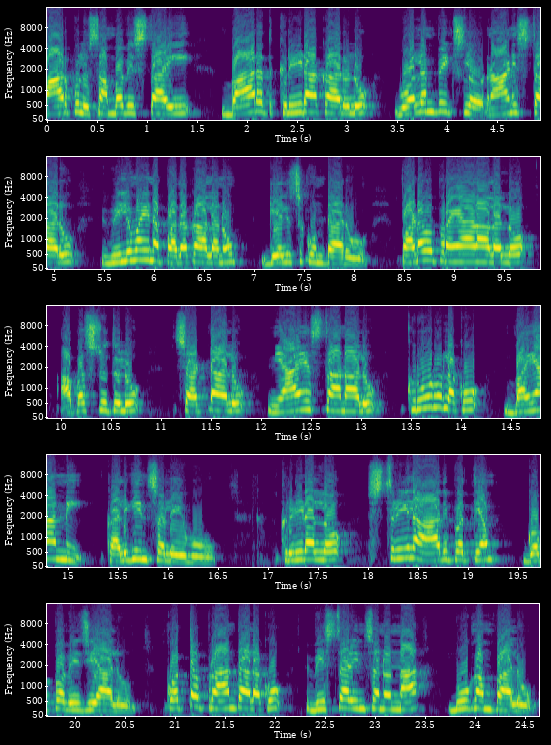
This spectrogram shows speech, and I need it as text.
మార్పులు సంభవిస్తాయి. భారత్ క్రీడాకారులు ఒలింపిక్స్లో రాణిస్తారు. విలువైన పథకాలను గెలుచుకుంటారు. పడవ ప్రయాణాలలో అపశృతులు చట్టాలు న్యాయస్థానాలు క్రూరులకు భయాన్ని కలిగించలేవు. క్రీడల్లో స్త్రీల ఆధిపత్యం గొప్ప విజయాలు. కొత్త ప్రాంతాలకు విస్తరించనున్న భూకంపాలు.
